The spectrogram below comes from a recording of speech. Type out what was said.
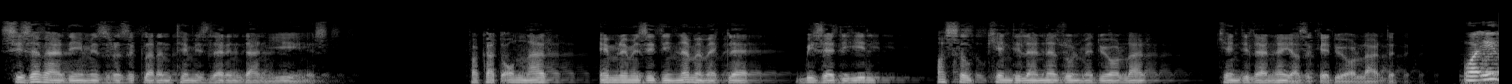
size verdiğimiz rızıkların temizlerinden yiyiniz. Fakat onlar, emrimizi dinlememekle, bize değil, asıl kendilerine zulmediyorlar kendilerine yazık ediyorlardı. وَإِذْ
